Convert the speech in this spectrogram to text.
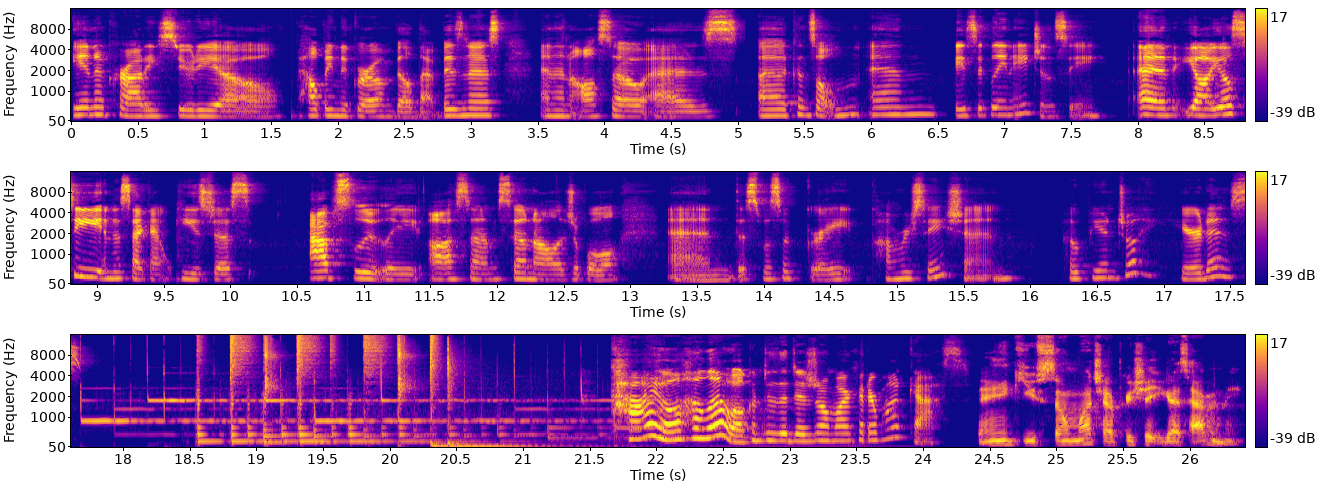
in a karate studio, helping to grow and build that business, and then also as a consultant and basically an agency. And y'all, you'll see in a second, he's just absolutely awesome, so knowledgeable, and this was a great conversation. Hope you enjoy. Here it is. Kyle, hello. Welcome to the Digital Marketer Podcast. Thank you so much. I appreciate you guys having me.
